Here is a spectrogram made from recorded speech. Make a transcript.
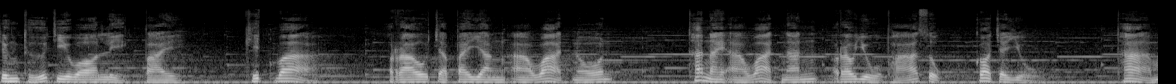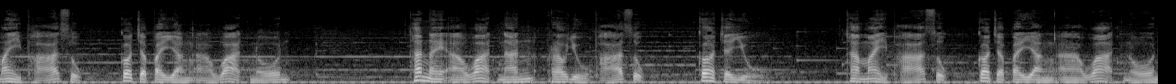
จึงถือจีวรหลีกไป คิดว่า เราจะไปยังอาวาสโน้น ถ้าในอาวาสนั้นเราอยู่ผาสุข ก็จะอยู่ ถ้าไม่ผาสุขก็จะไปยังอาวาสโน้น ถ้าในอาวาสนั้นเราอยู่ผาสุขก็จะอยู่ ถ้าไม่ผาสุขก็จะไปยังอาวาสโน้น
